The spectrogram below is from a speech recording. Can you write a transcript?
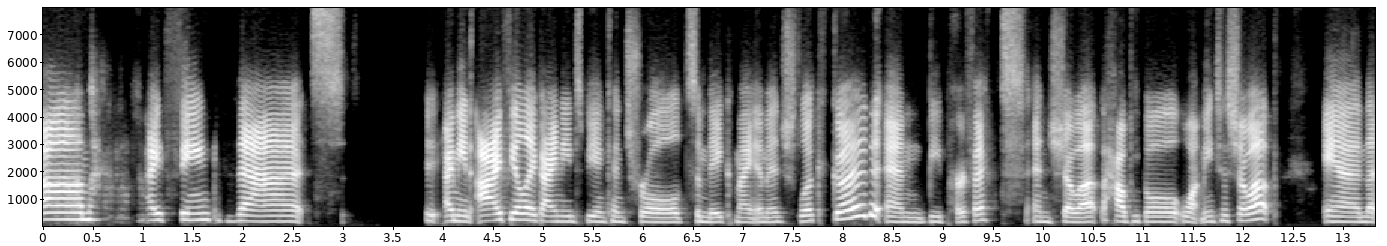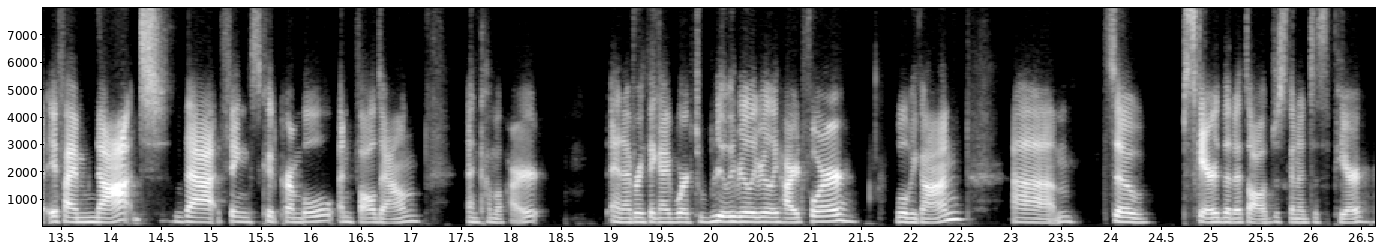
Um, I think that I mean, I feel like I need to be in control to make my image look good and be perfect and show up how people want me to show up. And that if I'm not, that things could crumble and fall down and come apart. And everything I've worked really, really, really hard for will be gone. Um, so scared that it's all just going to disappear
